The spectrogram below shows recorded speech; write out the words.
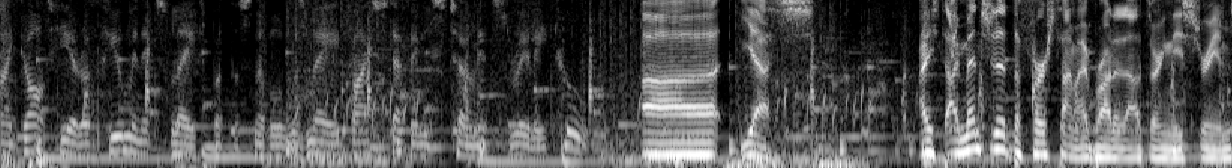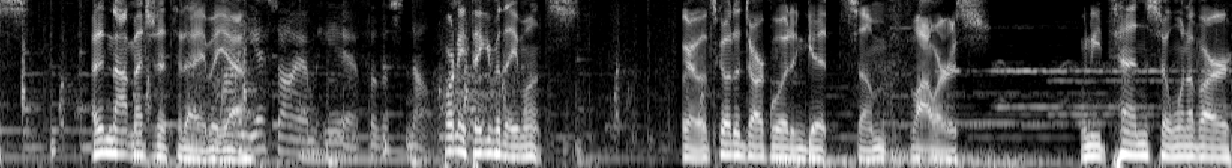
I got here a few minutes late, but the snubble was made by Steffing Stone. It's really cool. Uh, yes. I, I mentioned it the first time I brought it out during these streams. I did not mention it today, but Ah, yeah. yes, I am here for the snub. Courtney, thank you for the eight months. Okay, let's go to Darkwood and get some flowers. We need 10 so one of our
